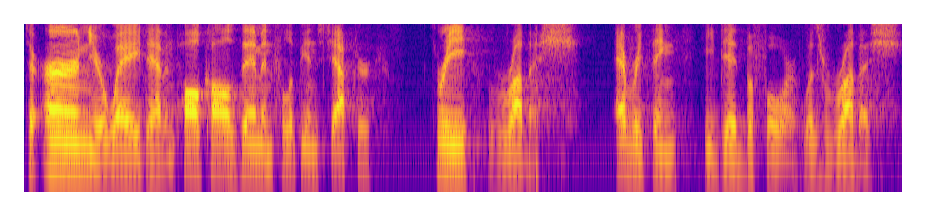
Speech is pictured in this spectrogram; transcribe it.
to earn your way to heaven. Paul calls them in Philippians chapter 3 rubbish. Everything he did before was rubbish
